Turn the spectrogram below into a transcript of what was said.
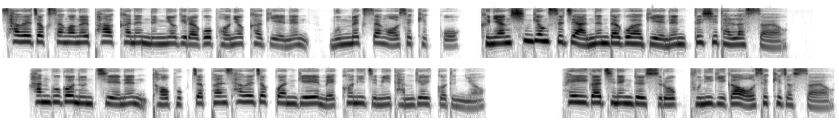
사회적 상황을 파악하는 능력이라고 번역하기에는 문맥상 어색했고 그냥 신경 쓰지 않는다고 하기에는 뜻이 달랐어요. 한국어 눈치에는 더 복잡한 사회적 관계의 메커니즘이 담겨 있거든요. 회의가 진행될수록 분위기가 어색해졌어요.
